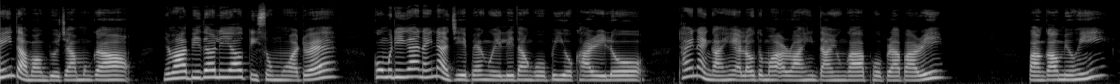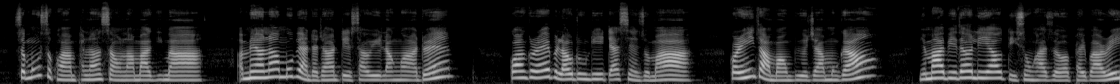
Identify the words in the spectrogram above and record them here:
ရင်တာပေါင်ပြိုကျမှုကောင်းမြန်မာပြည်သားလေးယောက်တည်ဆုံမှုအတွက်ကွန်မတီကနိုင်နာကြီးဘဲငွေ၄တောင်ကိုပြီးရခါရီလို့ထိုင်းနိုင်ငံဟင်းအလောက်သမားအရာဟင်းတာယုံကဖော်ပြပါရီဘန်ကောက်မြို့ဟင်းစမှုစခွန်ဖလန်းဆောင်လာမကြီးမှာအမြန်လာမိုးပြန်တံတားတိဆောက်ရေးလောင်ဝါအတွက်ကွန်ကရဲဘလောက်တုန်တီတက်ဆင်ဆိုမှာ ကရင်တောင်ပေါင်းပြိုကြမှုကမြန်မာပြည်သားလေးယောက်တည်ဆုံခါစောဖိုက်ပါရီ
